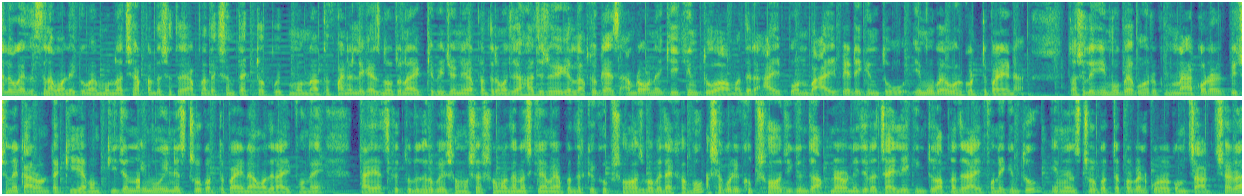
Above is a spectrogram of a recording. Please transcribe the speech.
হ্যালো গাইজ আসসালামু আলাইকুম আমি মুন্না আছি আপনাদের সাথে। আপনারা দেখছেন টেকটক উইথ মুন্না। তো ফাইনালি গাইজ নতুন আরেকটি ভিডিও নিয়ে আপনাদের মাঝে হাজির হয়ে গেলাম। তো গাইজ আমরা অনেকেই কিন্তু আমাদের আইফোন বা আইপ্যাডে কিন্তু ইমো ব্যবহার করতে পারি না। তো আসলে ইমো ব্যবহার না করার পিছনে কারণটা কি এবং কি জন্য ইমো ইনস্টল করতে পারি না আমাদের আইফোনে তাই আজকে তুলে ধরবো এই সমস্যার সমাধান। আজকে আমি আপনাদেরকে খুব সহজভাবে দেখাবো। আশা করি খুব সহজেই কিন্তু আপনারাও নিজেরা চাইলে কিন্তু আপনাদের আইফোনে কিন্তু ইমো ইনস্টল করতে পারবেন। কোনো রকম চার্জ ছাড়া,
